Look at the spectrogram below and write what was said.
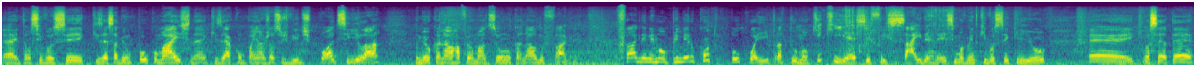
É, então, se você quiser saber um pouco mais, né, quiser acompanhar os nossos vídeos, pode seguir lá no meu canal, Rafael Matos, ou no canal do Fagner. Fagner, meu irmão, primeiro conta um pouco aí para a turma o que, que é ser freesider, né? Esse movimento que você criou, é, que você até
